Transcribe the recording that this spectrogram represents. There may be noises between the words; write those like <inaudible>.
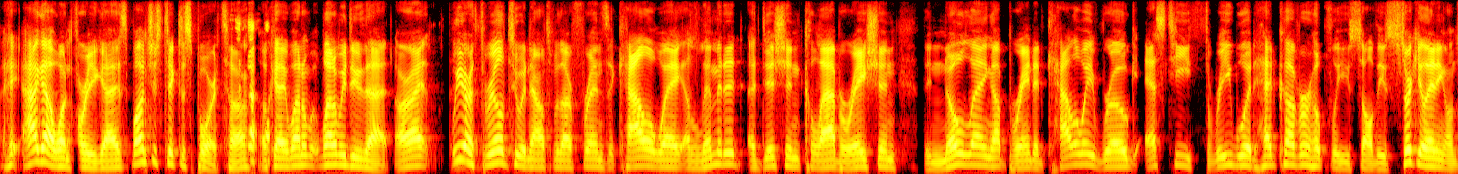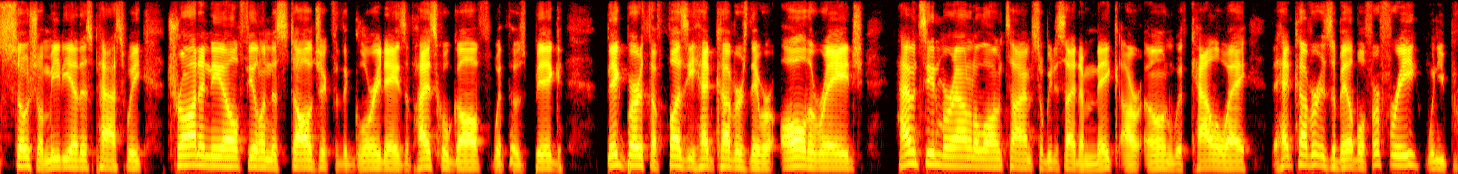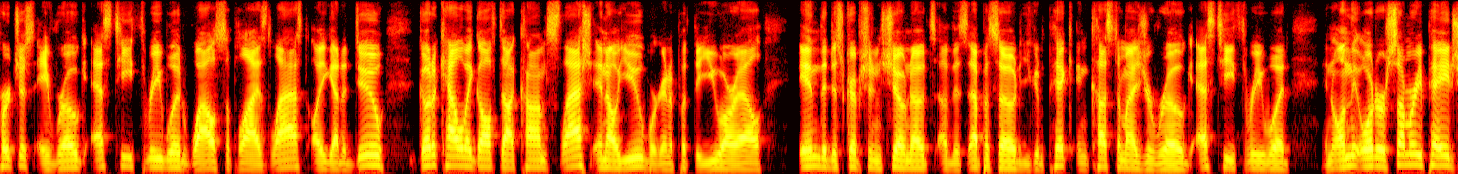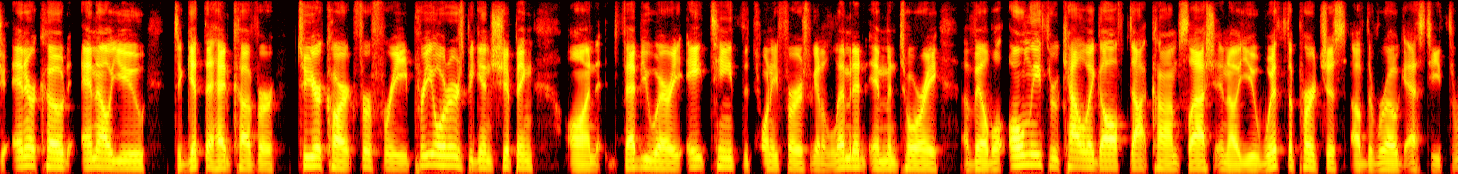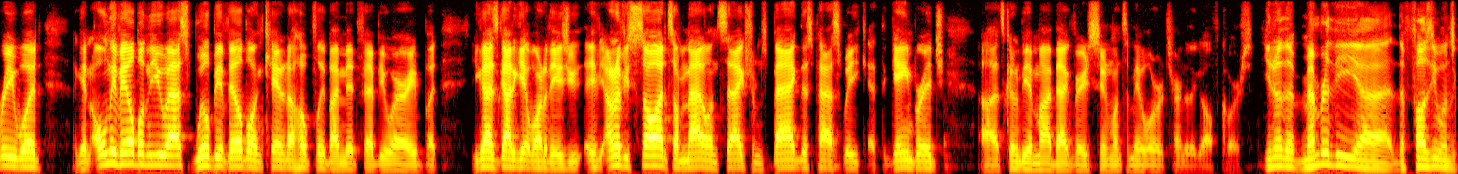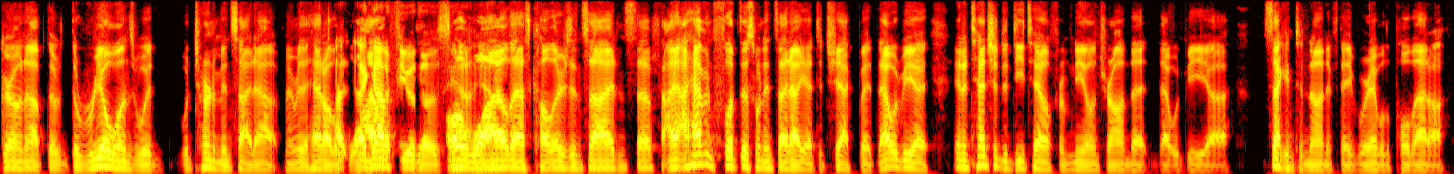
Hey, I got one for you guys. Why don't you stick to sports, huh? <laughs> Okay, why don't we, why don't we do that? All right. We are thrilled to announce with our friends at Callaway a limited edition collaboration, the No Laying Up branded Callaway Rogue ST three wood head cover. Hopefully, you saw these circulating on social media this past week. Tron and Neil feeling nostalgic for the glory days of high school golf with those big, big Bertha fuzzy head covers. They were all the rage. Haven't seen them around in a long time, so we decided to make our own with Callaway. The head cover is available for free when you purchase a Rogue ST3 wood while supplies last. All you got to do, go to CallawayGolf.com slash NLU. We're going to put the URL in the description show notes of this episode. You can pick and customize your Rogue ST3 wood. And on the order summary page, enter code NLU to get the head cover to your cart for free. Pre-orders begin shipping on February 18th to 21st. We got a limited inventory available only through CallawayGolf.com slash NLU with the purchase of the Rogue ST3 wood. Again, only available in the US, will be available in Canada hopefully by mid-February, but you guys got to get one of these. You, if, I don't know if you saw it. It's on Madelene Sagstrom's bag this past week at the Gainbridge. Uh, it's going to be in my bag very soon once I'm able to return to the golf course. You know, the remember the uh the fuzzy ones growing up. The the real ones would would turn them inside out. Remember they had all the I, I got a few of those. all yeah, the yeah. wild ass colors inside and stuff. I, I haven't flipped this one inside out yet to check, but that would be a an attention to detail from Neil and Tron that that would be uh second to none if they were able to pull that off.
